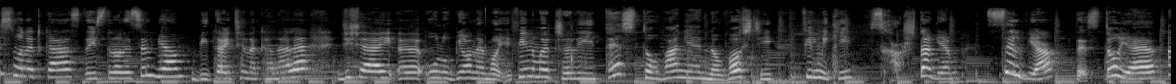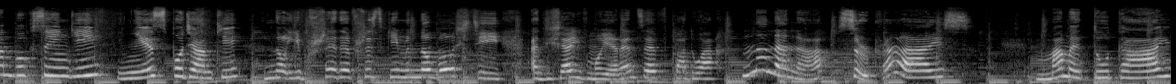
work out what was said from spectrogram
Cześć słoneczka, z tej strony Sylwia, witajcie na kanale. Dzisiaj e, ulubione moje filmy, czyli testowanie nowości, filmiki z hashtagiem Sylwia testuje. Unboxingi, niespodzianki, no i przede wszystkim nowości. A dzisiaj w moje ręce wpadła na na na surprise. Mamy tutaj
